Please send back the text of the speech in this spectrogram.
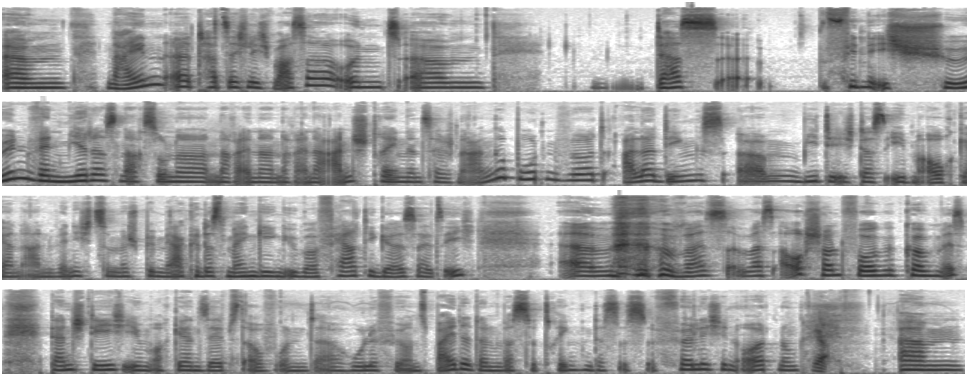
Ähm, nein, äh, tatsächlich Wasser und ähm, das äh, finde ich schön, wenn mir das nach so einer, nach einer, nach einer anstrengenden Session angeboten wird. Allerdings ähm, biete ich das eben auch gern an, wenn ich zum Beispiel merke, dass mein Gegenüber fertiger ist als ich, ähm, was, was auch schon vorgekommen ist, dann stehe ich eben auch gern selbst auf und äh, hole für uns beide dann was zu trinken. Das ist völlig in Ordnung. Ja. Ähm,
